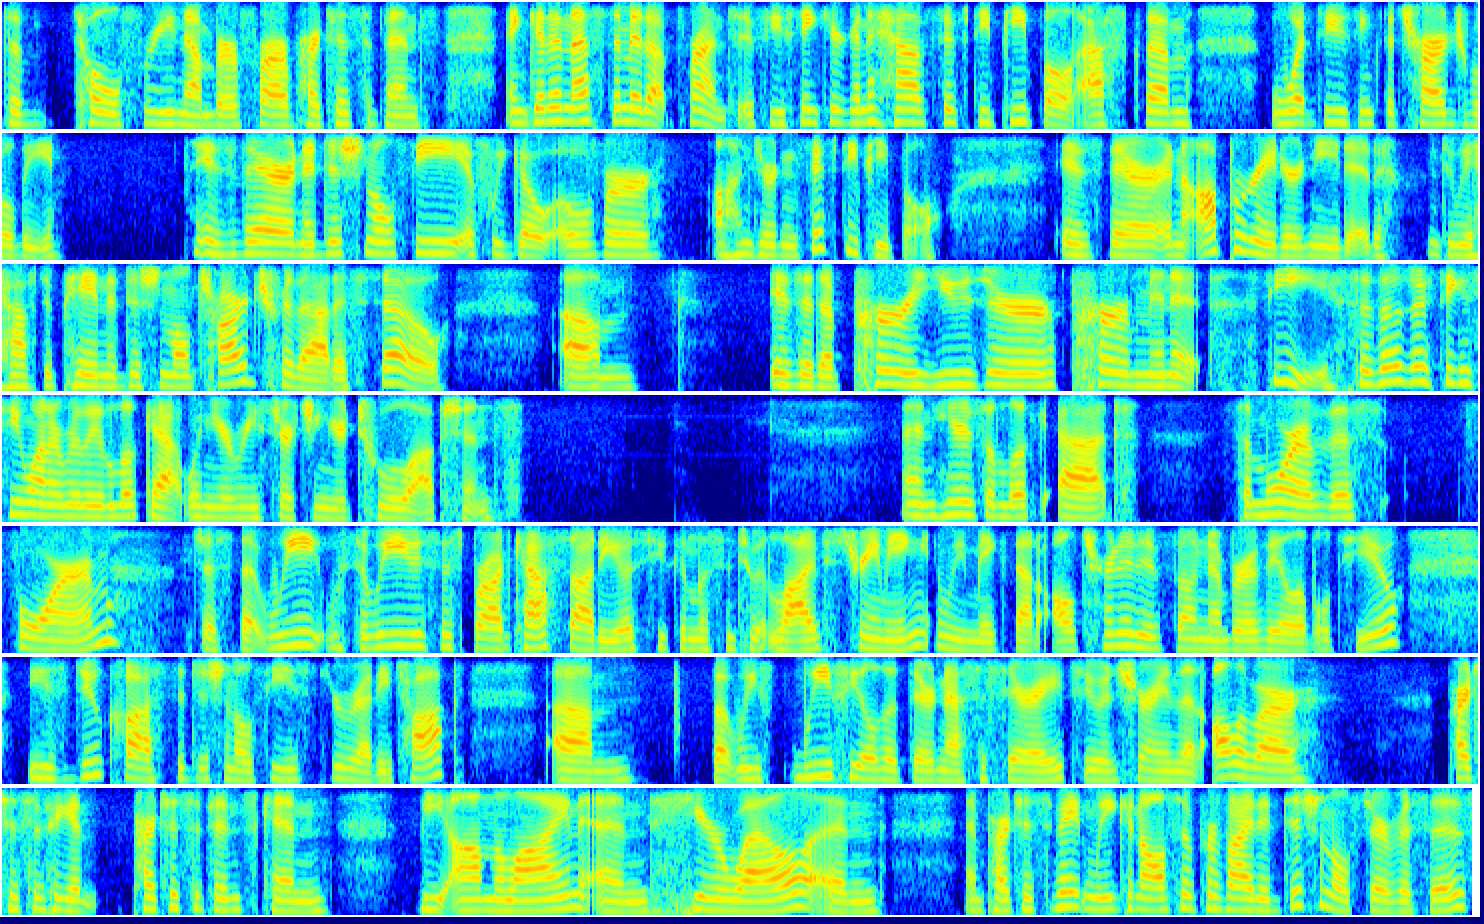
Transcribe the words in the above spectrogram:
the toll-free number for our participants and get an estimate up front. If you think you're going to have 50 people, ask them what do you think the charge will be. Is there an additional fee if we go over 150 people? Is there an operator needed? Do we have to pay an additional charge for that? If so, um, is it a per user per minute fee? So those are things you want to really look at when you're researching your tool options. And here's a look at some more of this form. Just that we, so we use this broadcast audio so you can listen to it live streaming, and we make that alternative phone number available to you. These do cost additional fees through ReadyTalk, um, but we, we feel that they're necessary to ensuring that all of our participant, participants can be on the line and hear well and, and participate. And we can also provide additional services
